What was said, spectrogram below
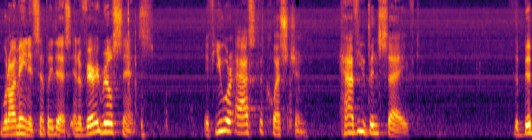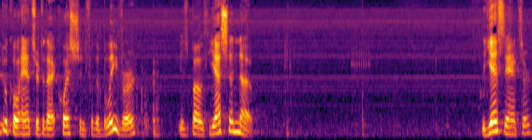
What I mean is simply this in a very real sense, if you were asked the question, Have you been saved? The biblical answer to that question for the believer is both yes and no. The yes answer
